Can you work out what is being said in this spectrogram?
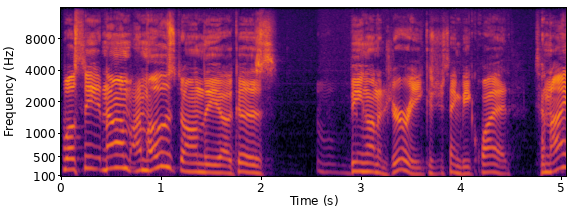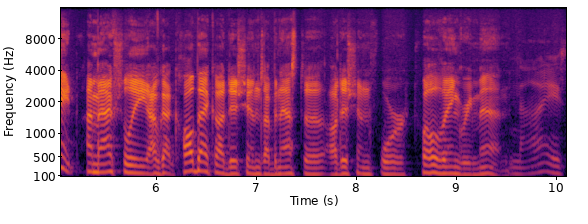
well, see, now I'm, I'm hosed on the uh, because being on a jury because you're saying be quiet. Tonight, I'm actually I've got callback auditions. I've been asked to audition for Twelve Angry Men. nice.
